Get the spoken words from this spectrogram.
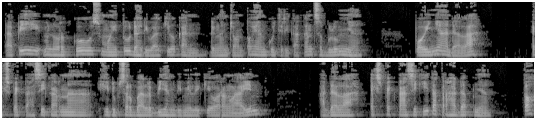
Tapi menurutku semua itu udah diwakilkan dengan contoh yang kuceritakan sebelumnya. Poinnya adalah ekspektasi karena hidup serba lebih yang dimiliki orang lain adalah ekspektasi kita terhadapnya. Toh,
